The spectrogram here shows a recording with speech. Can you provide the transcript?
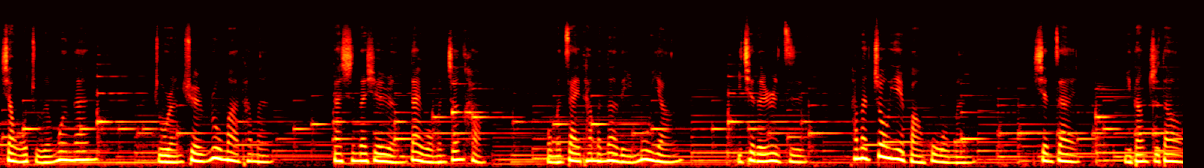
向我主人问安，主人却辱骂他们。但是那些人待我们真好，我们在他们那里牧羊，一切的日子。他们昼夜保护我们。现在你当知道，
